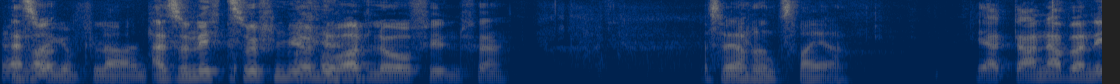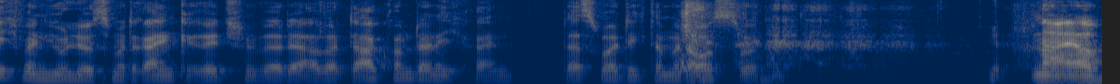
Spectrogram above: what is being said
Der also, war geplant. Also nicht zwischen mir und Wardlow auf jeden Fall. Das wäre auch nur ein Zweier. Ja, dann aber nicht, wenn Julius mit reingerätschen würde. Aber da kommt er nicht rein. Das wollte ich damit ausdrücken. Naja,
